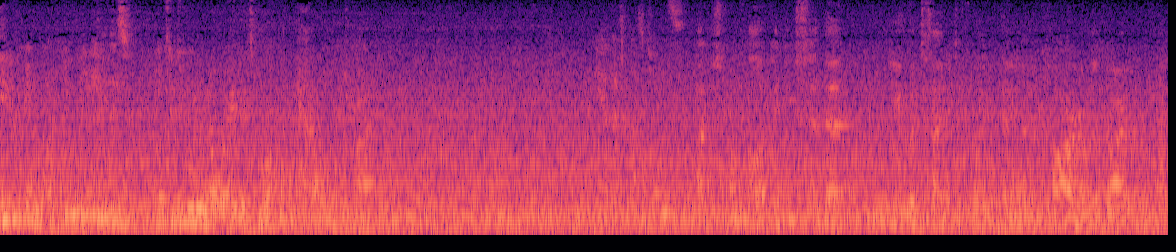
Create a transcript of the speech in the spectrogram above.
give him what he needs, but to do it in a way that's more compatible with driving? Any other questions? Uh, just one follow-up. Did you said that you would design it differently depending on the car or the driver, like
